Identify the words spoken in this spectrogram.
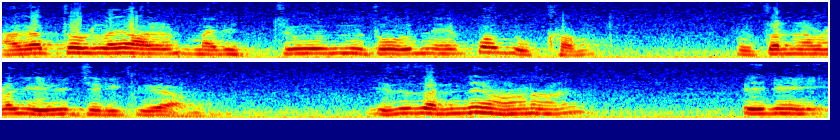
അകത്തുള്ള ആൾ മരിച്ചു എന്ന് തോന്നിയപ്പോൾ ദുഃഖം. പുത്രൻ അവിടെ ജീവിച്ചിരിക്കുകയാണ്. ഇത് തന്നെയാണ് ഇനി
